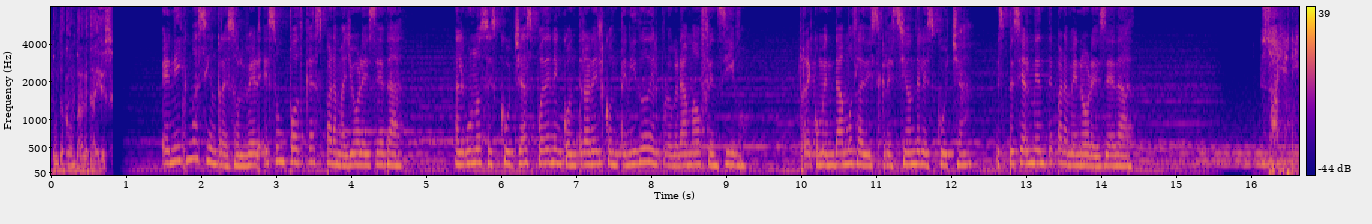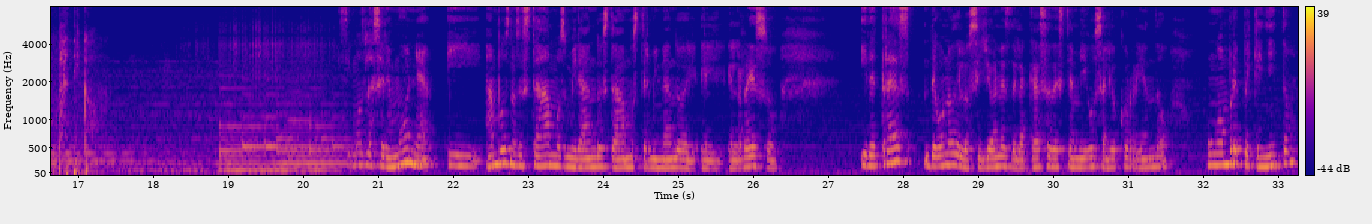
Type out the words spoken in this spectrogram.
para detalles. Enigma sin resolver es un podcast para mayores de edad. Algunos escuchas pueden encontrar el contenido del programa ofensivo. Recomendamos la discreción de la escucha, especialmente para menores de edad. Soy enigmático. Hicimos la ceremonia y ambos nos estábamos mirando, estábamos terminando el, el, el rezo y detrás de uno de los sillones de la casa de este amigo salió corriendo un hombre pequeñito,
